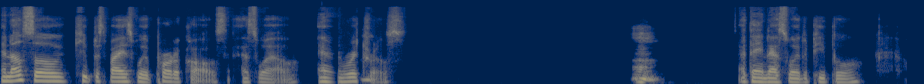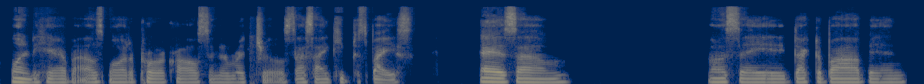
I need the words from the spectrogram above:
And also keep the spice with protocols as well and rituals. mm, I think that's what the people wanted to hear about is more the protocols and the rituals. That's how you keep the spice. As um I want to say Dr. Bob and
